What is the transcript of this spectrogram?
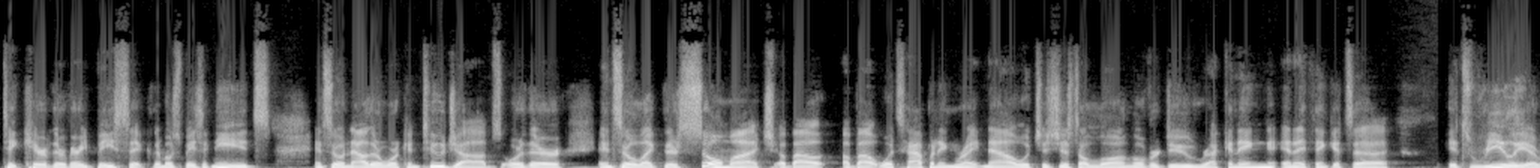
take care of their very basic, their most basic needs. And so now they're working two jobs or they're, and so like there's so much about, about what's happening right now, which is just a long overdue reckoning. And I think it's a, it's really a,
